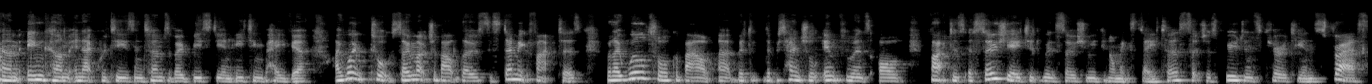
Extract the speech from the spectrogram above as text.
um, income inequities in terms of obesity and eating behavior. I won't talk so much about those systemic factors, but I will talk about uh, the potential influence of factors associated with socioeconomic status, such as food insecurity and stress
